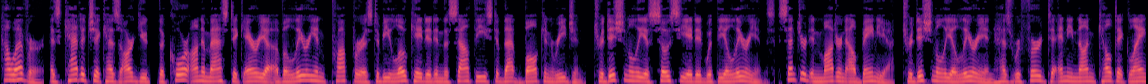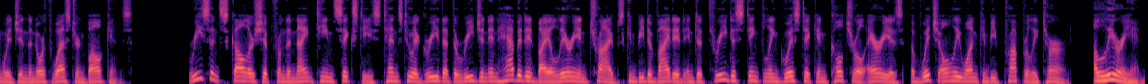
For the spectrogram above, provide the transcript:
However, as Katičić has argued, the core onomastic area of Illyrian proper is to be located in the southeast of that Balkan region, traditionally associated with the Illyrians centered in modern Albania. Traditionally Illyrian has referred to any non-Celtic language in the northwestern Balkans. Recent scholarship from the 1960s tends to agree that the region inhabited by Illyrian tribes can be divided into three distinct linguistic and cultural areas, of which only one can be properly termed Illyrian.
